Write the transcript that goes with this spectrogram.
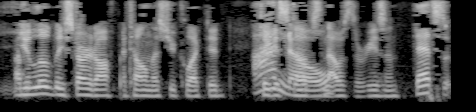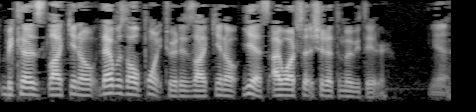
you literally started off by telling us you collected I ticket stubs, and that was the reason. That's because, like, you know, that was the whole point to it. Is like, you know, yes, I watched that shit at the movie theater. Yeah.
